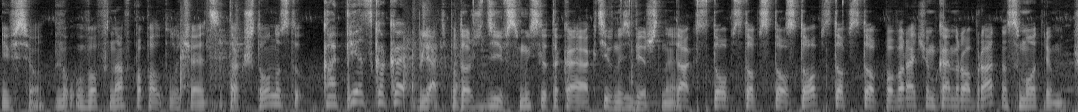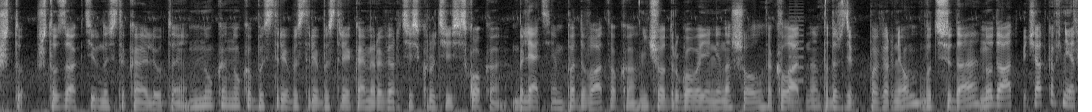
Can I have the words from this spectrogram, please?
И все. Ну, во ФНАФ попал, получается. Так, что у нас тут? Капец, какая... Блять, подожди, в смысле такая активность бешеная? Так, стоп, стоп, стоп. Стоп, стоп, стоп. Поворачиваем камеру обратно, смотрим. Что, что за активность жесть такая лютая. Ну-ка, ну-ка, быстрее, быстрее, быстрее, камера, вертись, крутись. Сколько? Блять, ЭМП2 только. Ничего другого я не нашел. Так, ладно, подожди, повернем вот сюда. Ну да, отпечатков нет.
